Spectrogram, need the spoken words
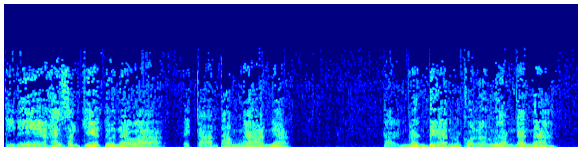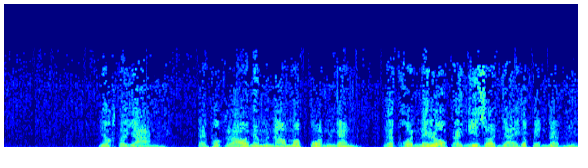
ทีนี้ให้สังเกตดูนะว่าไอการทำงานเนี่ยเงินเดือนมันคนละเรื่องกันนะ ยกตัวอย่าง แต่พวกเราเนี่ยมันเอามาปนกัน และคนในโลกใบนี้ส่วนใหญ่ก็เป็นแบบนี้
